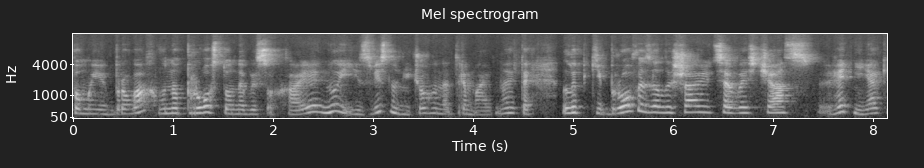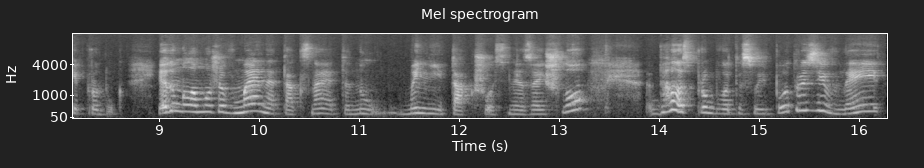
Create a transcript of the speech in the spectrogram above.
по моїх бровах, воно просто не висохає, ну і, звісно, нічого не тримає. Знаєте, липкі брови залишаються весь час, геть ніякий продукт. Я думала, може, в мене так, знаєте, ну, мені так щось не зайшло. Дала спробувати своїй подрузі, в неї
